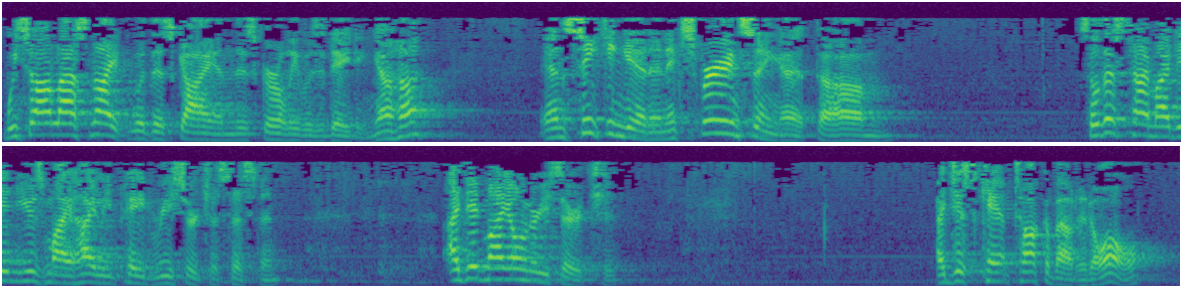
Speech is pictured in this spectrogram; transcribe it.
We saw it last night with this guy and this girl he was dating. Uh huh. And seeking it and experiencing it. Um, so this time I didn't use my highly paid research assistant. I did my own research. I just can't talk about it all.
